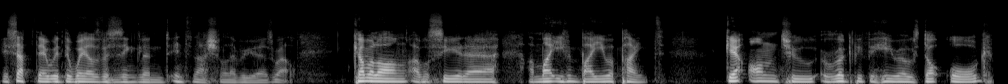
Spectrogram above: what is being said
It's up there with the Wales versus England international every year as well. Come along, I will see you there. I might even buy you a pint. Get on to rugbyforheroes.org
